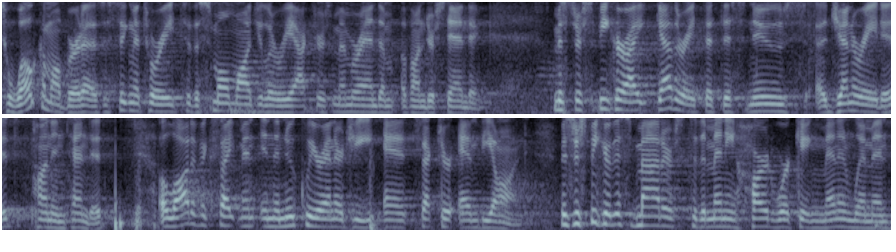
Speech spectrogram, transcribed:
to welcome Alberta as a signatory to the Small Modular Reactors Memorandum of Understanding. Mr. Speaker, I gather that this news uh, generated, pun intended, a lot of excitement in the nuclear energy and sector and beyond. Mr. Speaker, this matters to the many hardworking men and women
